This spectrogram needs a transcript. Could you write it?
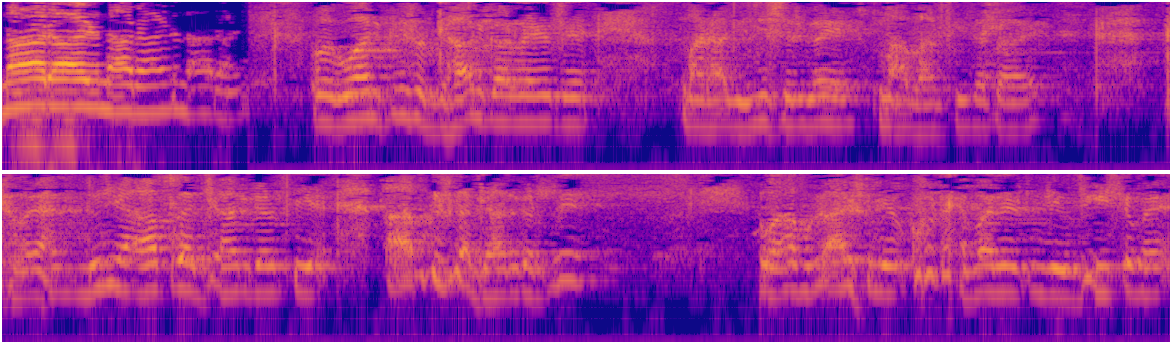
नारायण नारायण नारायण। भगवान कृष्ण ध्यान कर रहे थे। महाराज सिर गए महाभारत की कथा है दुनिया आपका ध्यान करती है। आप किसका ध्यान करते हैं? वो आप राष्ट्र में कौन है, हमारे बीच में।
